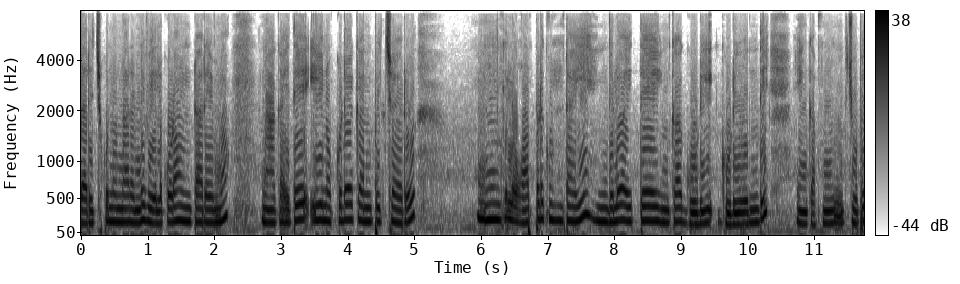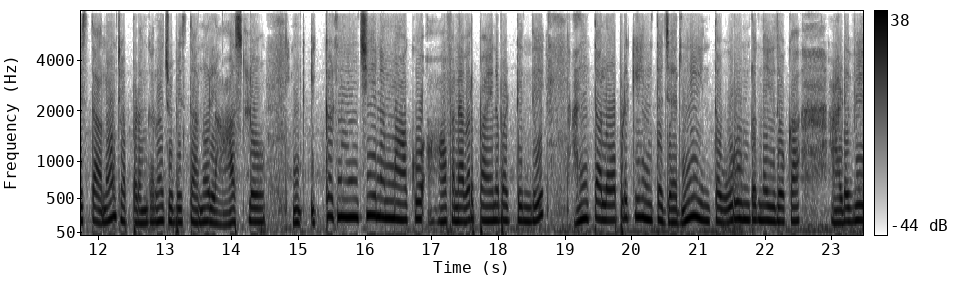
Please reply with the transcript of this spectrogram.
ధరించుకుని ఉన్నారండి వీళ్ళు కూడా ఉంటారేమో. నాకైతే ఈయనొక్కడే కనిపించారు. ఇంకా లోపలికి ఉంటాయి ఇందులో అయితే ఇంకా గుడి గుడి ఉంది. ఇంకా చూపిస్తాను. చెప్పడం కన్నా చూపిస్తాను. లాస్ట్లో ఇక్కడి నుంచి మాకు హాఫ్ అన్ అవర్ పైన పట్టింది. అంత లోపలికి ఇంత జర్నీ ఇంత ఊరు ఉంటుందా? ఇది ఒక అడవి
